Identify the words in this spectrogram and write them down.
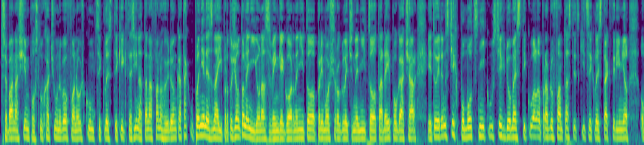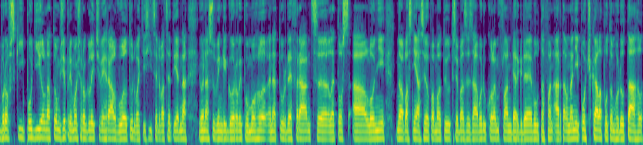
třeba našim posluchačům nebo fanouškům cyklistiky, kteří Natana van Hojdonka tak úplně neznají, protože on to není Jonas Vingegor, není to Primoš Roglič, není to Tadej Pogačar, je to jeden z těch pomocníků z těch těch domestiků, ale opravdu fantastický cyklista, který měl obrovský podíl na tom, že Primoš Roglič vyhrál Vueltu 2021. Jonasu Vingegorovi pomohl na Tour de France letos a loni. No a vlastně já si ho pamatuju třeba ze závodu kolem Flander, kde Vouta van Aert a on na něj počkal a potom ho dotáhl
